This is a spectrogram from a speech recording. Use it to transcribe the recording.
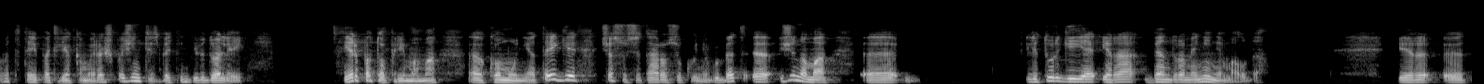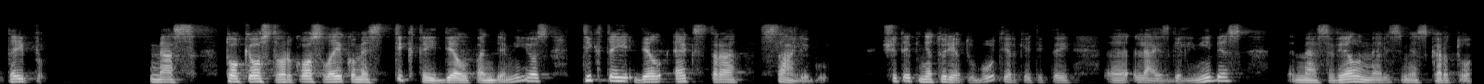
Vat taip atliekama yra išpažintis, bet individualiai. Ir po to priimama e, komunija. Taigi čia susitaro su kunigu. Bet e, žinoma, e, liturgija yra bendruomeninė malda. Ir e, taip mes tokios tvarkos laikomės tik tai dėl pandemijos, tik tai dėl ekstra sąlygų. Šitaip neturėtų būti ir kai tik tai e, leis galimybės, mes vėl melsimės kartu.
